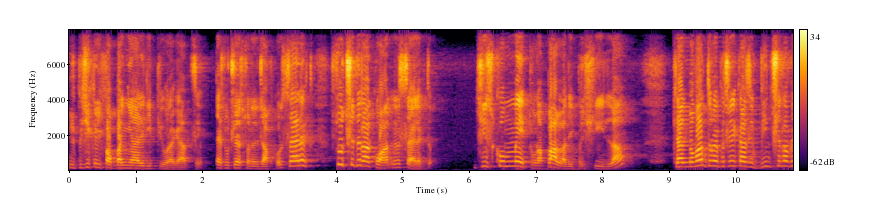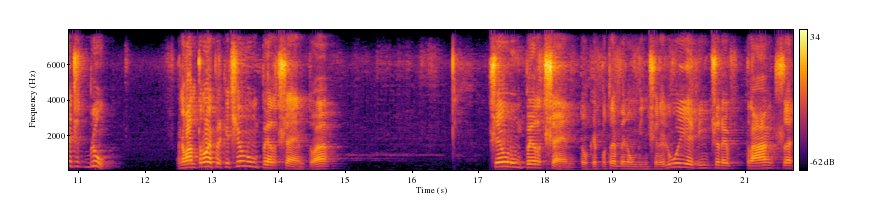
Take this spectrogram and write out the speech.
il PG che vi fa bagnare di più, ragazzi. È successo nel Jump col Select, succederà qua nel Select. Ci scommetto una palla di Priscilla, che al 99% dei casi vincerà Veget Blue. 99 perché c'è un 1%, eh. C'è un 1% che potrebbe non vincere lui e vincere Trunks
